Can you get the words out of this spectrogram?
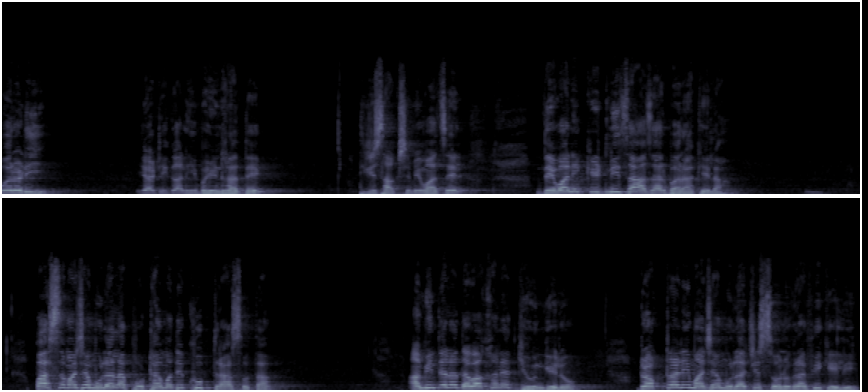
परडी या ठिकाणी ही बहीण राहते. तिची साक्ष मी वाचेल. देवाने किडनीचा आजार बरा केला. पाच माझ्या मुलाला पोटामध्ये खूप त्रास होता. आम्ही त्याला दवाखान्यात घेऊन गेलो. डॉक्टरांनी माझ्या मुलाची सोनोग्राफी केली.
